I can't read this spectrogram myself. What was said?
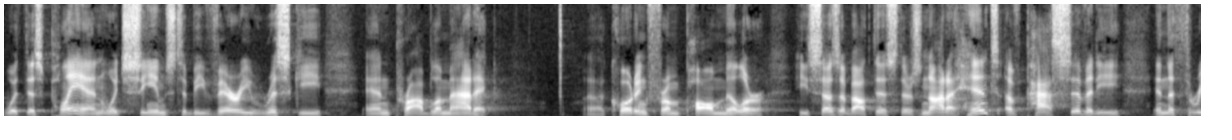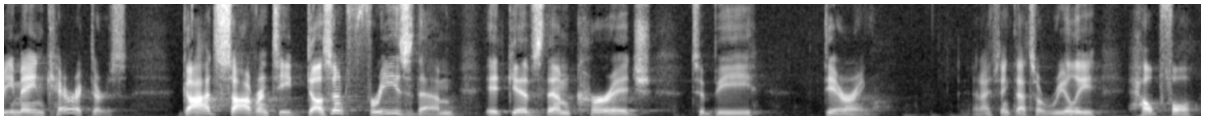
with this plan, which seems to be very risky and problematic. Uh, quoting from Paul Miller, he says about this there's not a hint of passivity in the three main characters. God's sovereignty doesn't freeze them, it gives them courage to be daring. And I think that's a really helpful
